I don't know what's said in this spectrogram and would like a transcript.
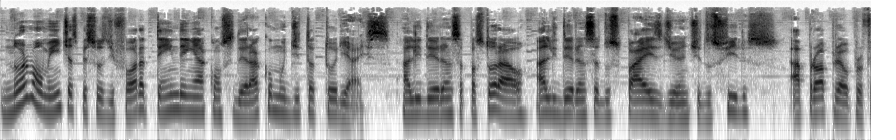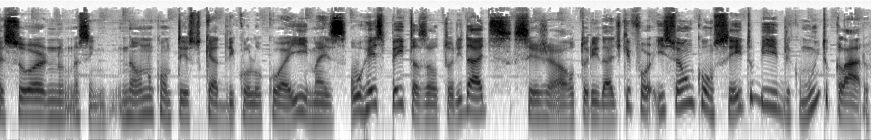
normalmente as pessoas de fora tendem a considerar como ditatoriais. A liderança pastoral, a liderança dos pais diante dos filhos, a própria o professor, assim, não no contexto que a Adri colocou aí, mas o respeito às autoridades, seja a autoridade que for. Isso é um conceito bíblico, muito claro,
